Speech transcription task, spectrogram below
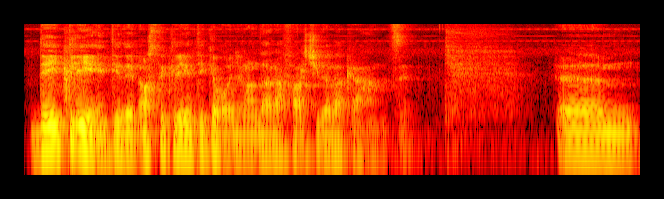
dei clienti, dei nostri clienti che vogliono andare a farci le vacanze. Ehm,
